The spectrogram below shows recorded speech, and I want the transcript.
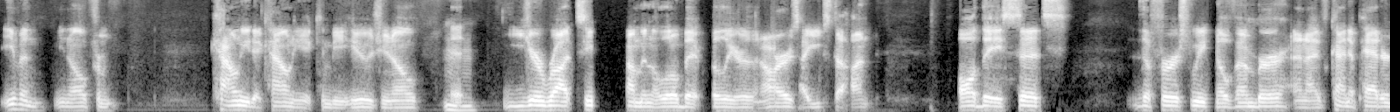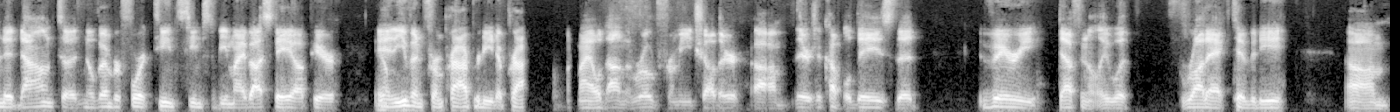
even you know from county to county it can be huge you know. Mm-hmm. it, your rut seems coming a little bit earlier than ours. I used to hunt all day sits the first week November, and I've kind of patterned it down to November 14th seems to be my best day up here. Yep. And even from property to property, mile down the road from each other, um, there's a couple days that vary definitely with rut activity. Um,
